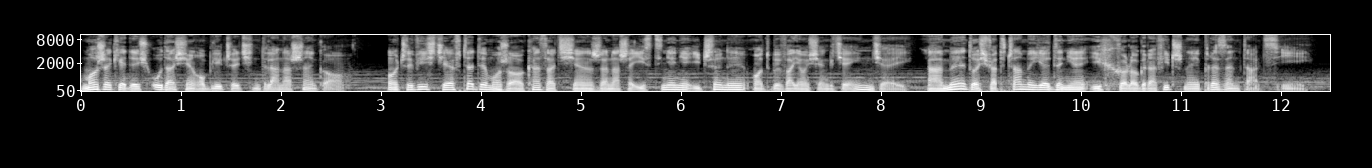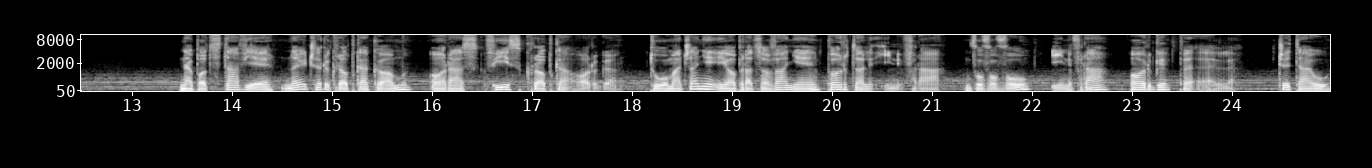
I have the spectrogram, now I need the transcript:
może kiedyś uda się obliczyć dla naszego. Oczywiście wtedy może okazać się, że nasze istnienie i czyny odbywają się gdzie indziej, a my doświadczamy jedynie ich holograficznej prezentacji. Na podstawie nature.com oraz fis.org Tłumaczenie i opracowanie Portal Infra www.infra.org.pl Czytał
